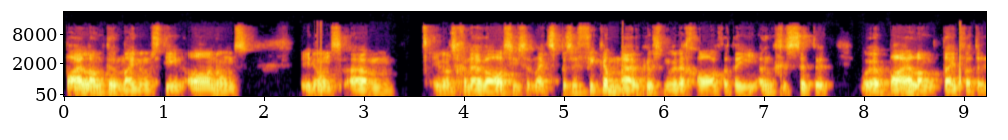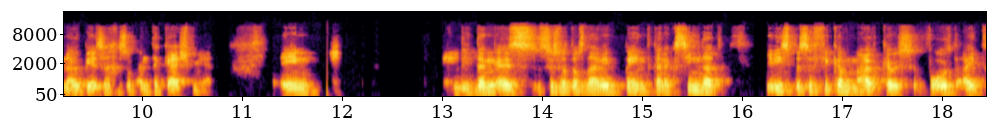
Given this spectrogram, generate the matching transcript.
baie lang termyn ons DNA en ons en ons ehm um, en ons generasies en hy het spesifieke markers nodig gehad wat hy hier ingesit het oor 'n baie lang tyd wat hy nou besig is om in te cash mee. En die ding is soos wat ons nou repent kan ek sien dat hierdie spesifieke markers word uit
